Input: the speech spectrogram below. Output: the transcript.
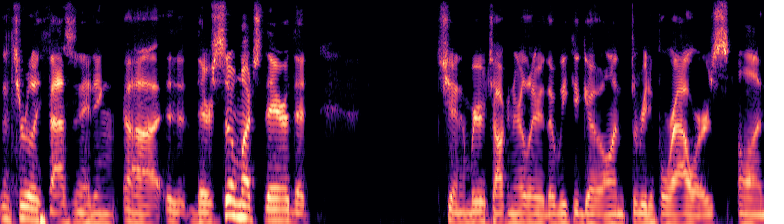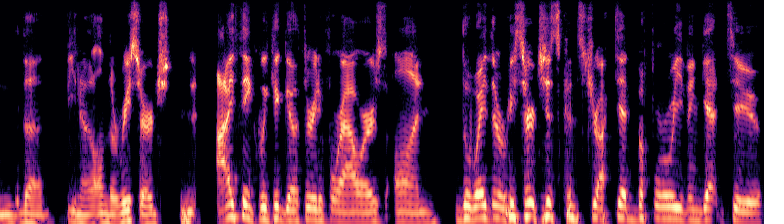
That's really fascinating. Uh, there's so much there that Shannon, we were talking earlier that we could go on three to four hours on the, you know, on the research. I think we could go three to four hours on the way the research is constructed before we even get to,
